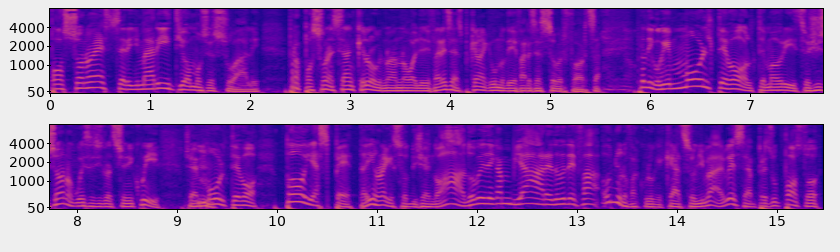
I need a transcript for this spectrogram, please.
possono essere i mariti omosessuali però possono essere anche loro che non hanno voglia di fare sesso perché non è che uno deve fare sesso per forza Eh, però dico che molte volte Maurizio ci sono queste situazioni qui cioè Mm. molte volte poi aspetta io non è che sto dicendo ah dovete cambiare dovete fare ognuno fa quello che cazzo gli pare questo è un presupposto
